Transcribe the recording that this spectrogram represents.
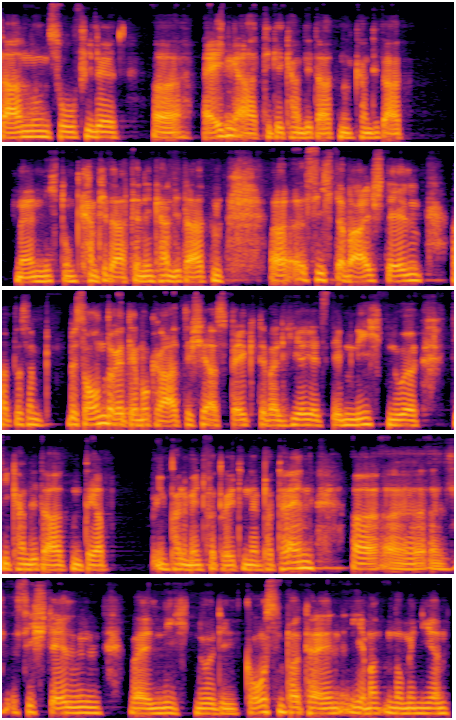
da nun so viele äh, eigenartige Kandidaten und Kandidaten nein, nicht und Kandidatinnen, Kandidaten äh, sich der Wahl stellen, hat das ein besondere demokratische Aspekte, weil hier jetzt eben nicht nur die Kandidaten der im Parlament vertretenen Parteien äh, äh, sich stellen, weil nicht nur die großen Parteien jemanden nominieren,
